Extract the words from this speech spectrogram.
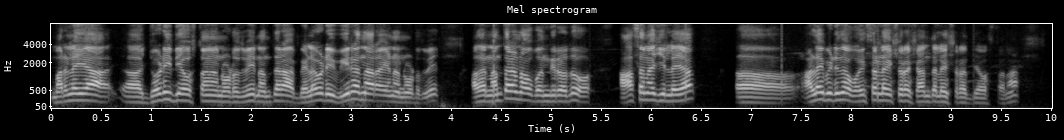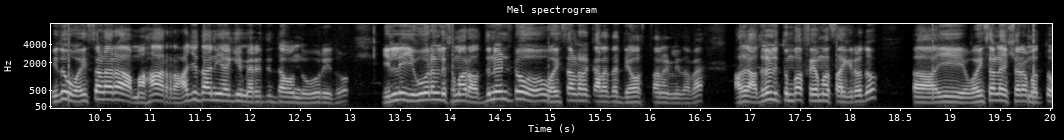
ಮರಳೆಯ ಜೋಡಿ ದೇವಸ್ಥಾನ ನೋಡಿದ್ವಿ. ನಂತರ ಬೆಳವಡಿ ವೀರನಾರಾಯಣ ನೋಡಿದ್ವಿ. ಅದರ ನಂತರ ನಾವು ಬಂದಿರೋದು ಹಾಸನ ಜಿಲ್ಲೆಯ ಹಳೆಬೀಡಿನ ಹೊಯ್ಸಳೇಶ್ವರ, ಶಾಂತಲೇಶ್ವರ ದೇವಸ್ಥಾನ. ಇದು ಹೊಯ್ಸಳರ ಮಹಾ ರಾಜಧಾನಿಯಾಗಿ ಮೆರೆದಿದ್ದ ಒಂದು ಊರಿದು. ಇಲ್ಲಿ ಈ ಊರಲ್ಲಿ ಸುಮಾರು ಹದಿನೆಂಟು ಹೊಯ್ಸಳರ ಕಾಲದ ದೇವಸ್ಥಾನಗಳಿದ್ದಾವೆ ಆದರೆ ಅದರಲ್ಲಿ ತುಂಬ ಫೇಮಸ್ ಆಗಿರೋದು ಈ ಹೊಯ್ಸಳೇಶ್ವರ ಮತ್ತು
